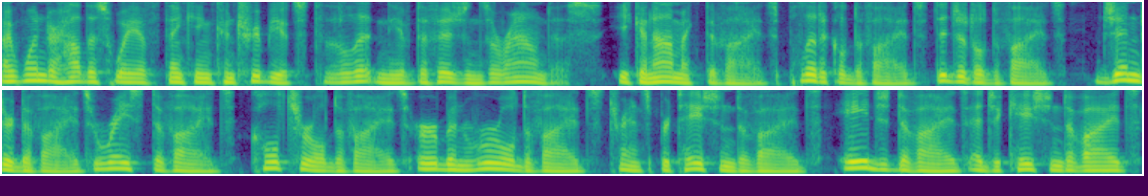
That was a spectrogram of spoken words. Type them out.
I wonder how this way of thinking contributes to the litany of divisions around us economic divides, political divides, digital divides, gender divides, race divides, cultural divides, urban rural divides, transportation divides, age divides, education divides,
